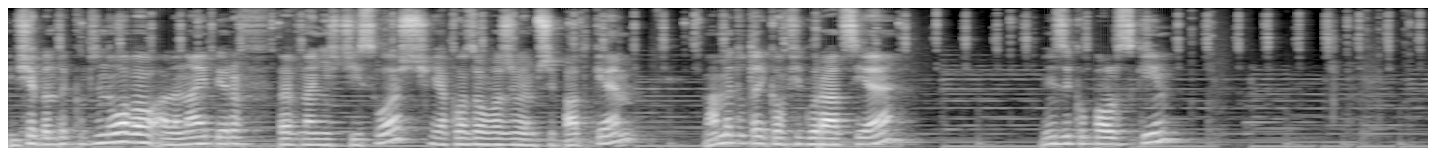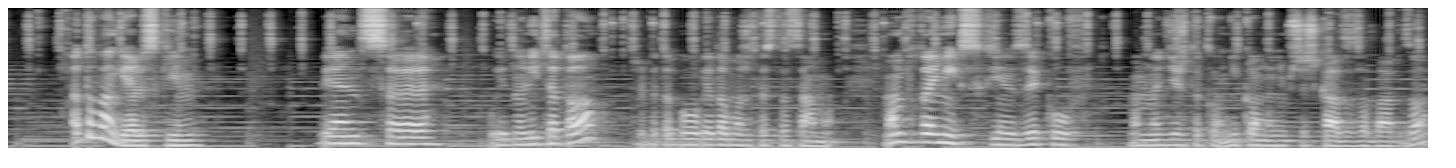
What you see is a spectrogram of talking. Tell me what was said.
I dzisiaj będę kontynuował, ale najpierw pewna nieścisłość, jaką zauważyłem przypadkiem. Mamy tutaj konfigurację w języku polskim, a tu w angielskim. Więc e, ujednolicę to, żeby to było wiadomo, że to jest to samo. Mam tutaj miks języków. Mam nadzieję, że to ko- nikomu nie przeszkadza za bardzo.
